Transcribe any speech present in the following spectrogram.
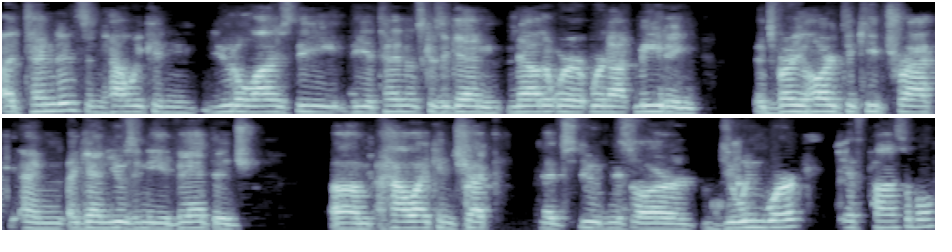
attendance and how we can utilize the the attendance? Because again, now that we're we're not meeting, it's very hard to keep track. And again, using the advantage, um, how I can check that students are doing work if possible,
